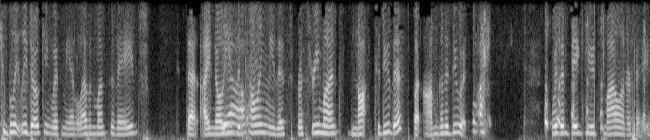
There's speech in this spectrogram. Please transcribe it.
completely joking with me at 11 months of age that I know you've been telling me this for three months not to do this, but I'm going to do it with a big, huge smile on her face.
